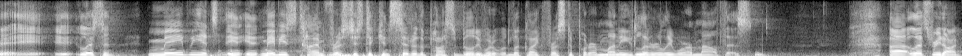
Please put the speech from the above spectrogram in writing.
Eh, eh, eh, listen, maybe it's maybe it's time for us just to consider the possibility of what it would look like for us to put our money literally where our mouth is. Uh, let's read on.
